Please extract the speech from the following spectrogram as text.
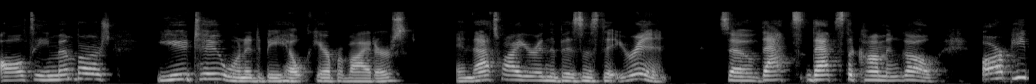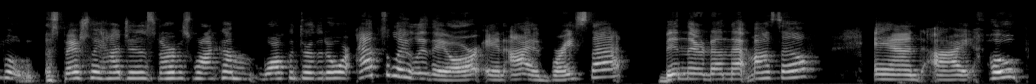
all team members you too wanted to be healthcare providers. And that's why you're in the business that you're in. So that's that's the common goal. Are people, especially hygienists, nervous when I come walking through the door? Absolutely, they are. And I embrace that been there, done that myself. And I hope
